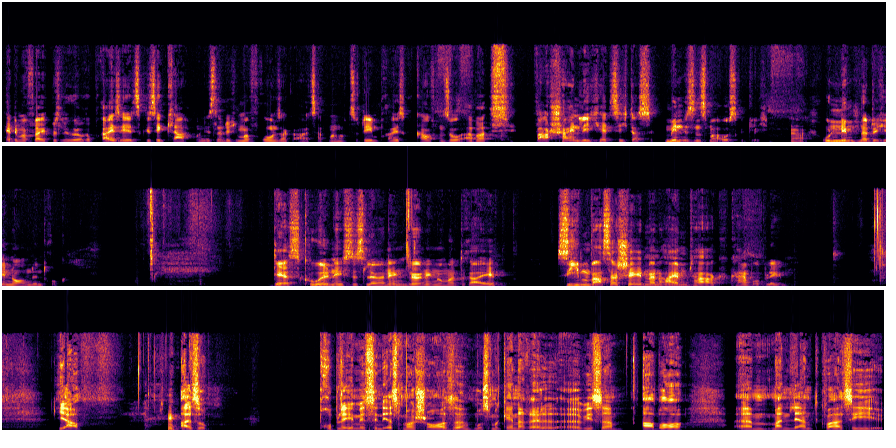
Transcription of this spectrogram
hätte man vielleicht ein bisschen höhere Preise jetzt gesehen. Klar, man ist natürlich immer froh und sagt, ah, jetzt hat man noch zu dem Preis gekauft und so, aber wahrscheinlich hätte sich das mindestens mal ausgeglichen ja? und nimmt natürlich enorm den Druck. Der ist cool. Nächstes Learning. Learning Nummer drei. Sieben Wasserschäden an einem Tag, kein Problem. Ja, also Probleme sind erstmal Chance, muss man generell äh, wissen, aber ähm, man lernt quasi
